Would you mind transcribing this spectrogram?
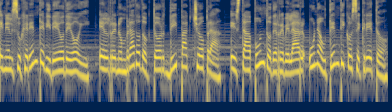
En el sugerente video de hoy, el renombrado doctor Deepak Chopra está a punto de revelar un auténtico secreto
